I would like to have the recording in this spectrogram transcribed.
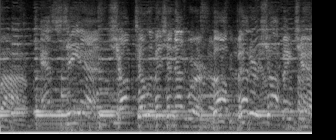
Bob. STN, Shop Television Network, the better shopping channel.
